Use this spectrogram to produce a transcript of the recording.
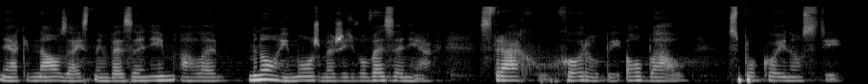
nejakým naozajstným väzením, ale mnohí môžeme žiť vo väzeniach strachu, choroby, obav, spokojnosti,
